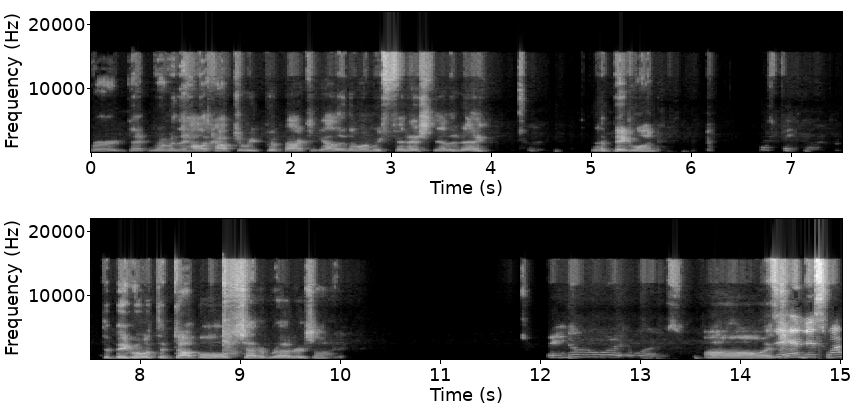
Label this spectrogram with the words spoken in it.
bird. That remember the helicopter we put back together, the one we finished the other day, the big one, big the big one with the double set of rotors on it. They don't know what it was. Oh, Is it in this one?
